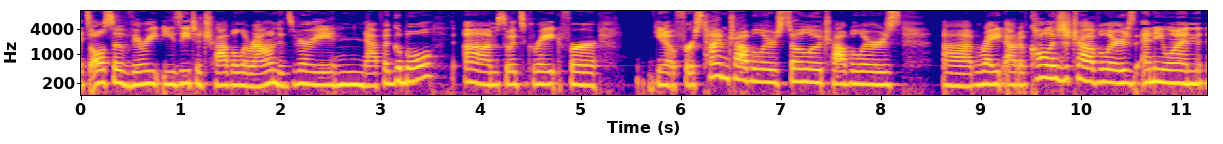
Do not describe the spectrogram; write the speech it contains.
It's also very easy to travel around. It's very navigable. Um, so it's great for, you know, first time travelers, solo travelers, uh, right out of college travelers, anyone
